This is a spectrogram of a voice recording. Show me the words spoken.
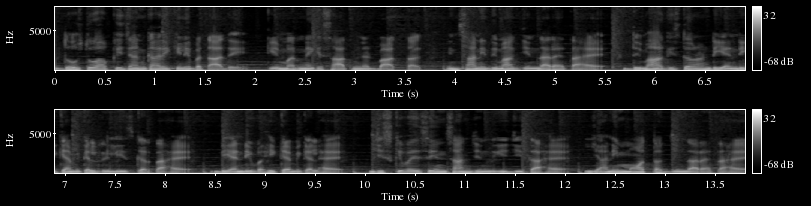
दोस्तों, आपकी जानकारी के लिए बता दें कि मरने के सात मिनट बाद तक इंसानी दिमाग ज़िंदा रहता है। दिमाग इस दौरान डीएनडी केमिकल रिलीज़ करता है। डीएनडी वही केमिकल है। जिसकी वजह से इंसान ज़िंदगी जीता है, यानी मौत तक ज़िंदा रहता है।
